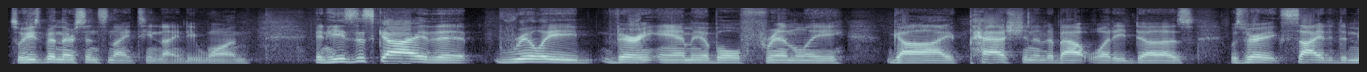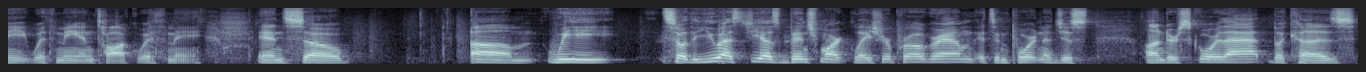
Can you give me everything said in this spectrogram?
So he's been there since 1991. And he's this guy that really very amiable, friendly guy, passionate about what he does, was very excited to meet with me and talk with me. And so um, we, so the USGS Benchmark Glacier Program, it's important to just underscore that because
